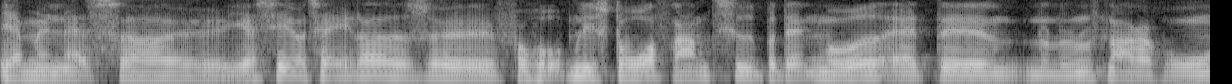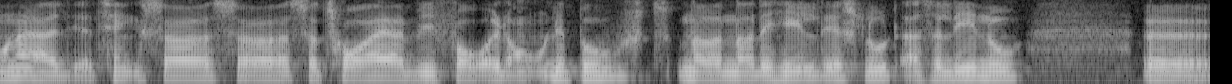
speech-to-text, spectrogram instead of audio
Jamen altså, øh, jeg ser jo teaterets øh, forhåbentlig store fremtid på den måde, at øh, når du nu snakker corona og alle de her ting, så, så, så tror jeg, at vi får et ordentligt boost, når, når det hele det er slut. Altså lige nu, øh,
